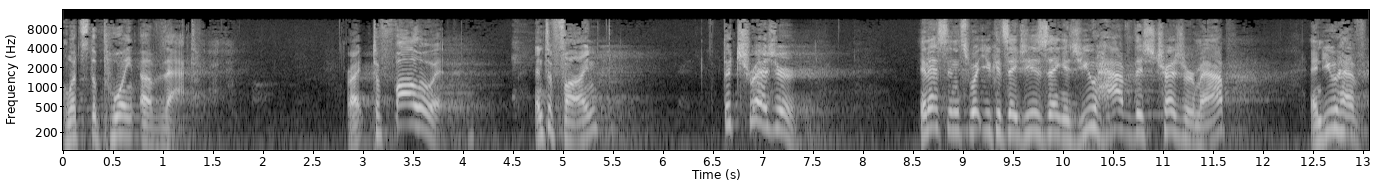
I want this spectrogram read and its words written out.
what's the point of that? Right? To follow it and to find the treasure. In essence, what you could say Jesus is saying is you have this treasure map and you have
